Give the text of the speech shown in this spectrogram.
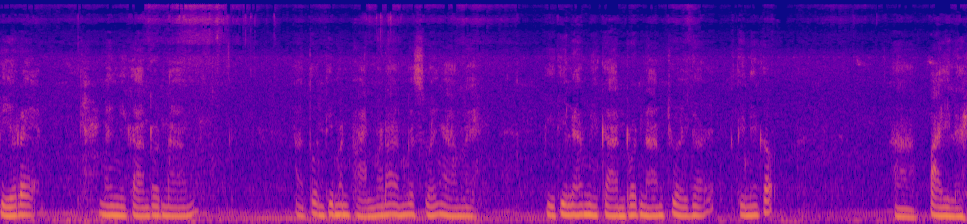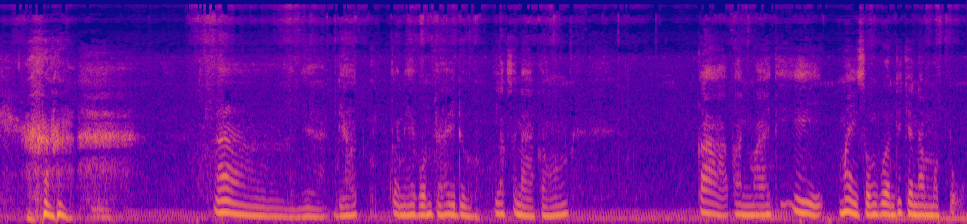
ปีแรก ไม่มีการรดน้ำต้นที่มันผ่านมาได้มันก็สวยงามเลย ปีที่แล้วมีการรดน้ำช่วยด้วย ทีนี้ก็ไปเลยอ่าเนี่ยเดี๋ยวตัวนี้ผมจะให้ดูลักษณะของก้าพันไม้ที่ไม่สมควรที่จะนำมาปลูก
